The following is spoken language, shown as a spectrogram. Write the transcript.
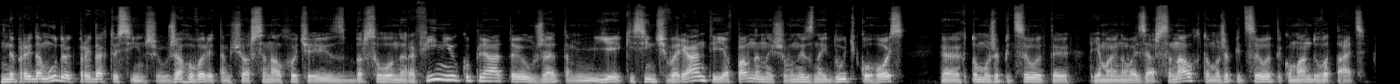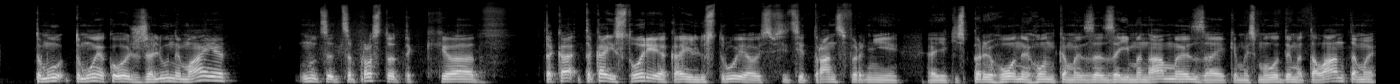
Не прийде мудрик, прийде хтось інший. Уже говорять, там, що Арсенал хоче із Барселони Рафінію купляти, вже там є якісь інші варіанти. І я впевнений, що вони знайдуть когось, е, хто може підсилити, я маю на увазі Арсенал, хто може підсилити команду в атаці. Тому тому якогось жалю немає. Ну, Це це просто така така така історія, яка ілюструє ось всі ці трансферні е, якісь перегони гонками за за іменами, за якимись молодими талантами.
